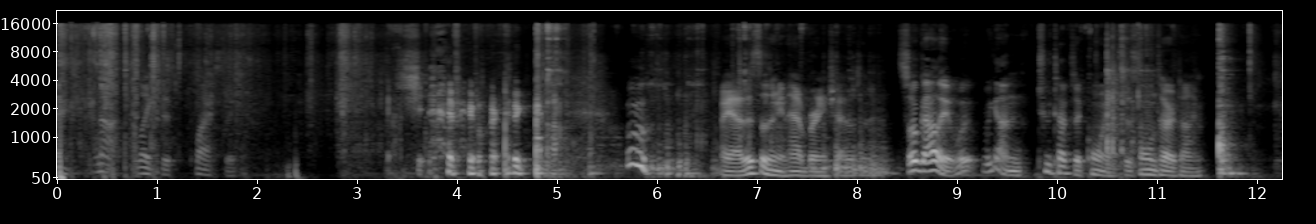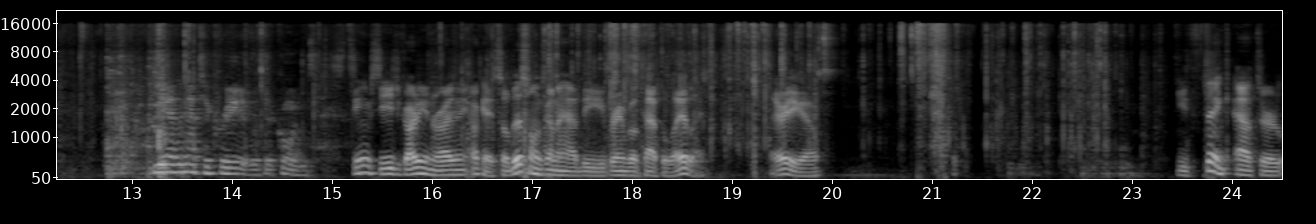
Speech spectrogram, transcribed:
I do not like this plastic. Shit everywhere. Good God. Whew. Oh yeah, this doesn't even have Burning Shadows in it. So golly, we, we gotten two types of coins this whole entire time. yeah, they're not too creative with their coins. Steam Siege, Guardian Rising. Okay, so this one's gonna have the Rainbow Tapu Lele. There you go. You'd think after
